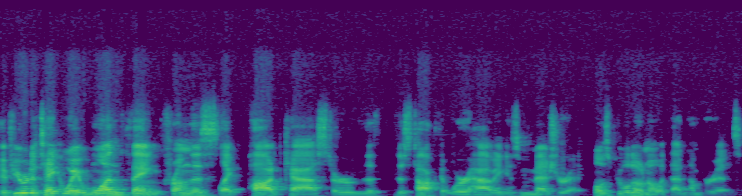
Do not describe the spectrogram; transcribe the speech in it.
if you were to take away one thing from this like podcast or the, this talk that we're having is measure it most people don't know what that number is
